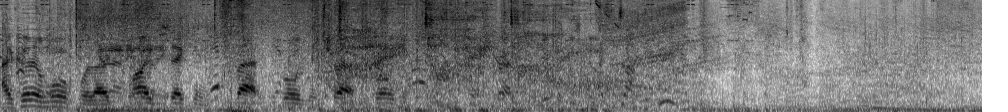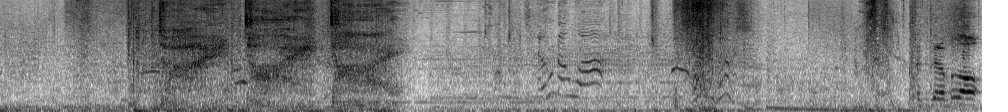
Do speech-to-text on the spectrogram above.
I couldn't move for like 5 seconds. Fast, frozen, fast, frozen. No, no, uh, Let's get a blow.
